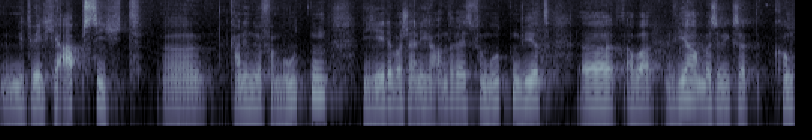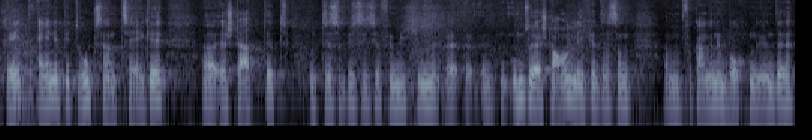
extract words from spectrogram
mit welcher Absicht kann ich nur vermuten, wie jeder wahrscheinlich anderes vermuten wird. aber wir haben also, wie gesagt, konkret eine Betrugsanzeige erstattet. Und deshalb ist es ja für mich umso erstaunlicher, dass am, am vergangenen Wochenende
